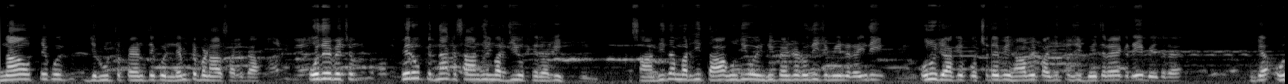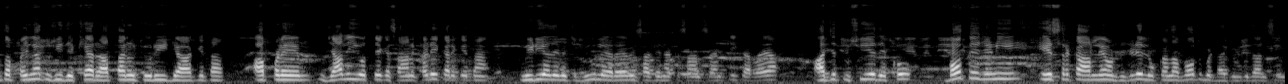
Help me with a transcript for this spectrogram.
ਨਾ ਉੱਤੇ ਕੋਈ ਜ਼ਰੂਰਤ ਪੈਣ ਤੇ ਕੋਈ ਲਿਮਟ ਬਣਾ ਸਕਦਾ, ਉਹਦੇ ਵਿੱਚ ਫਿਰ ਉਹ ਕਿੰਨਾ ਕਿਸਾਨ ਦੀ ਮਰਜ਼ੀ ਉੱਥੇ ਰਹਿ ਗਈ। ਕਿਸਾਨ ਦੀ ਤਾਂ ਮਰਜ਼ੀ ਤਾਂ ਹੁੰਦੀ, ਉਹ ਇੰਡੀਪੈਂਡੈਂਟ ਉਹਦੀ ਜ਼ਮੀਨ ਰਹਿੰਦੀ, ਉਹਨੂੰ ਜਾ ਕੇ ਪੁੱਛਦੇ ਵੀ ਹਾਂ ਵੀ ਭਾਜੀ ਤੁਸੀਂ ਵੇਚ ਰਹੇ ਕਿ ਨਹੀਂ ਵੇਚ ਰਹੇ। ਠੀਕ ਹੈ ਉਹ ਤਾਂ ਪਹਿਲਾਂ ਤੁਸੀਂ ਦੇਖਿਆ ਰਾਤਾਂ ਨੂੰ ਚੋਰੀ ਜਾ ਕੇ ਤਾਂ ਆਪਣੇ ਜਾਲੀ ਉੱਥੇ ਕਿਸਾਨ ਖੜੇ ਕਰਕੇ ਤਾਂ ਮੀਡੀਆ ਦੇ ਵਿੱਚ ਵਿਊ ਲੈ ਰਿਹਾ ਵੀ ਸਾਡੇ ਨਾਲ ਕਿਸਾਨ ਸਹਿਮਤੀ ਕਰ ਰਿਹਾ। ਅੱਜ ਤੁਸੀਂ ਇਹ ਦੇਖੋ ਬਹੁਤੇ ਜਣੀ ਇਹ ਸਰਕਾਰ ਲਿਆਉਣ ਦੇ ਜਿਹੜੇ ਲੋਕਾਂ ਦਾ ਬਹੁਤ ਵੱਡਾ ਯੋਗਦਾਨ ਸੀ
